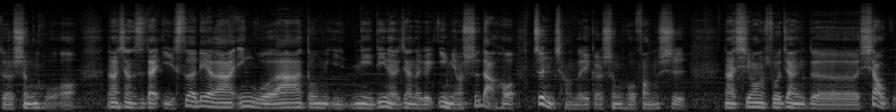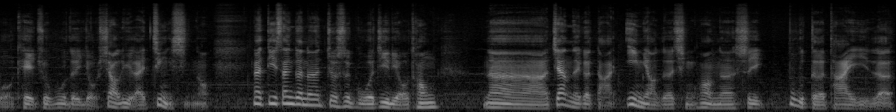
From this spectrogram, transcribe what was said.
的生活。那像是在以色列啦、英国啦都拟拟定了这样的一个疫苗施打后正常的一个生活方式。那希望说这样的效果可以逐步的有效率来进行哦。那第三个呢就是国际流通。那这样的一个打疫苗的情况呢，是不得大意的，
